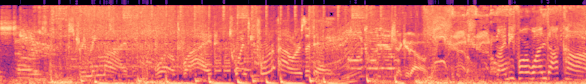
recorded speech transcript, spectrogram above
Streaming live worldwide 24 hours a day. Log on now. Check it out. Channel. Channel. 941.com.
